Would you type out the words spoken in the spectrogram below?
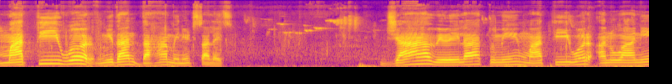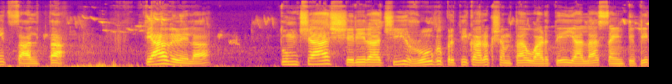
मातीवर निदान दहा मिनिट चालायचं. ज्या वेळेला तुम्ही मातीवर अनवानी चालता त्या वेळेला तुमच्या शरीराची रोगप्रतिकारक क्षमता वाढते याला सायंटिफिक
